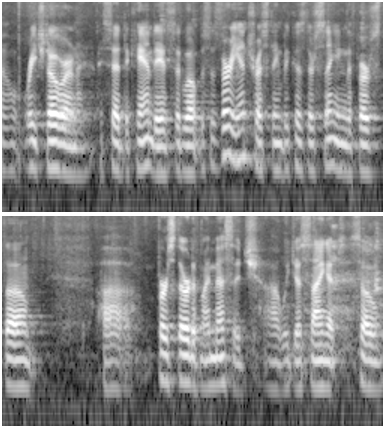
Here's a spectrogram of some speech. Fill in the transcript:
I reached over and I said to Candy, I said, Well, this is very interesting because they're singing the first, uh, uh, first third of my message. Uh, we just sang it. So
